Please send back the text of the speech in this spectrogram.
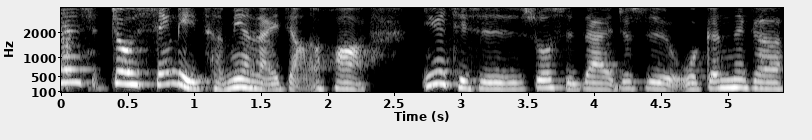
但是就心理层面来讲的话。因为其实说实在，就是我跟那个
